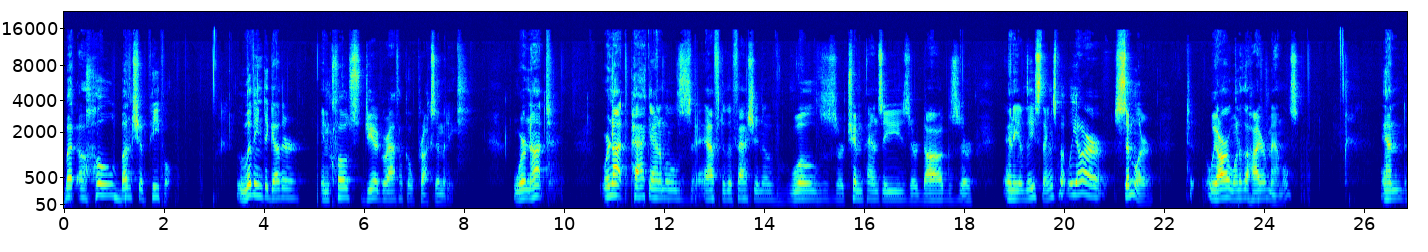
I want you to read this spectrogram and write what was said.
but a whole bunch of people living together in close geographical proximity? We're not, we're not pack animals after the fashion of wolves or chimpanzees or dogs or any of these things, but we are similar we are one of the higher mammals. And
